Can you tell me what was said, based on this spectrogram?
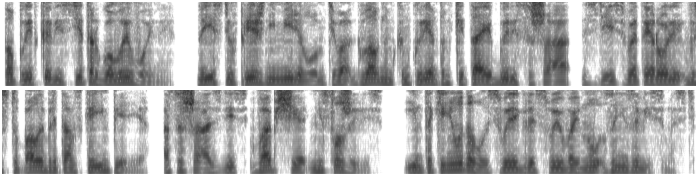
попытка вести торговые войны. Но если в прежнем мире Ломтева главным конкурентом Китая были США, здесь в этой роли выступала Британская империя, а США здесь вообще не сложились. Им так и не удалось выиграть свою войну за независимость.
